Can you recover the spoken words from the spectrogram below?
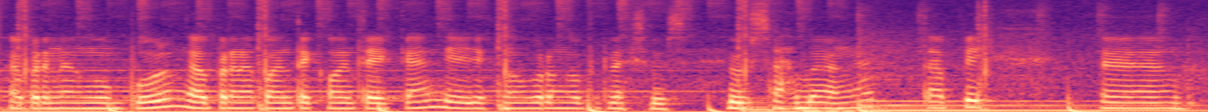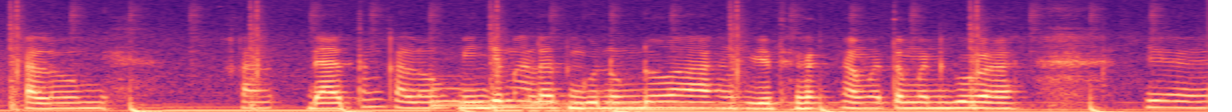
nggak pernah ngumpul nggak pernah kontek-kontekan diajak nongkrong nggak pernah susah, susah banget. Tapi eh, kalau datang kalau minjem alat gunung doang gitu sama temen gue ya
